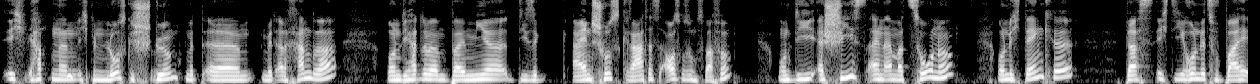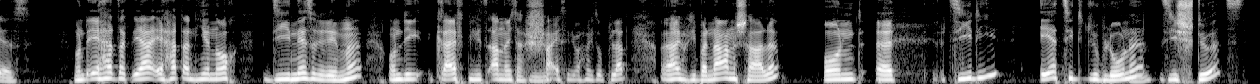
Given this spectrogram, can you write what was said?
ich habe einen, ich bin losgestürmt mit ähm, mit Alejandra und die hatte bei, bei mir diese einen Schuss gratis Ausrüstungswaffe und die erschießt einen Amazone und ich denke, dass ich die Runde jetzt vorbei ist. Und er hat gesagt, ja, er hat dann hier noch die Nesserin, ne? Und die greift mich jetzt an und ich dachte, scheiße, die macht mich so platt. Und dann habe ich noch die Bananenschale und äh, zieh die. Er zieht die Dublone, sie stürzt.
